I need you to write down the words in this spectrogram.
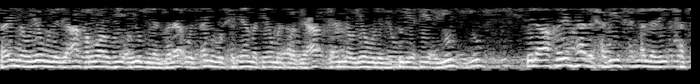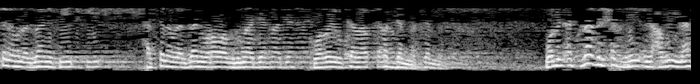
فإنه اليوم الذي عافى الله فيه أيوب من البلاء. واجتنبوا الحجامة يوم الأربعاء. كأنه اليوم الذي ابتلي فيه أيوب. إلى آخره. هذا الحديث الذي حسنه الألباني في حسنه الألباني وروى ابن ماجه وغيره كما قدمنا. ومن أسباب الحفظ العظيمة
